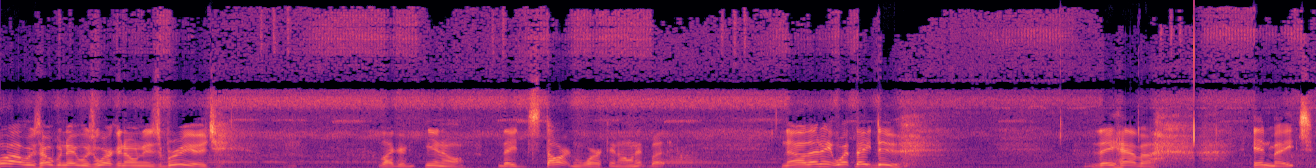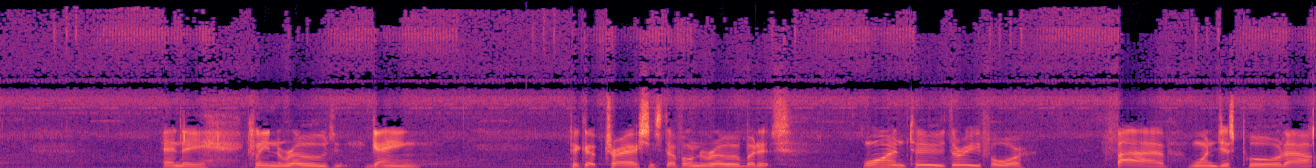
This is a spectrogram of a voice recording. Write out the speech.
Well, I was hoping they was working on this bridge. Like a, you know, they'd starting working on it, but no, that ain't what they do. They have a inmates and they clean the roads, gang, pick up trash and stuff on the road, but it's one, two, three, four, five. One just pulled out.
